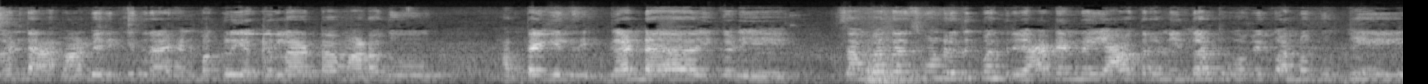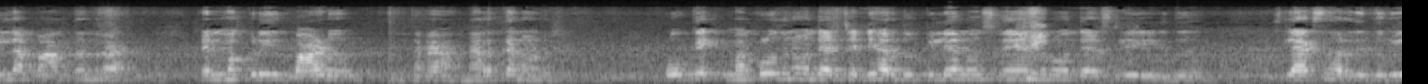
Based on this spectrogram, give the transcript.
ಗಂಡ ಭಾಳ ಬೆರಿಕಿದ್ರ ಹೆಣ್ಮಕ್ಳು ಎಕ್ಕರ್ಲಾಟ ಮಾಡೋದು ಹತ್ತಂಗಿಲ್ರಿ. ಗಂಡ ಈ ಕಡೆ ಸಂಬಂಧ ಅನ್ಸ್ಕೊಂಡ್ರೆ ಇದಕ್ಕೆ ಬಂತ್ರಿ? ಆ ಟೈಮ್ನಾಗ ಯಾವ ಥರ ನಿರ್ಧಾರ ತಗೋಬೇಕು ಅನ್ನೋ ಬುದ್ಧಿ ಇಲ್ಲಪ್ಪ ಅಂತಂದ್ರ ಹೆಣ್ಮಕ್ಳಿಗೆ ಪಾಡು ಒಂಥರ ನರಕ ನೋಡ್ರಿ. ಓಕೆ ಮಕ್ಳದೂ ಒಂದೆರಡು ಚಡ್ಡಿ ಹರಿದು, ಪಿಲ್ಯನು ಸ್ನೇಹನು ಒಂದೆರಡು ಸ್ಲಿ ಇದು ಸ್ಲ್ಯಾಕ್ಸ್ ಹರಿದಿದ್ದು ರೀ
